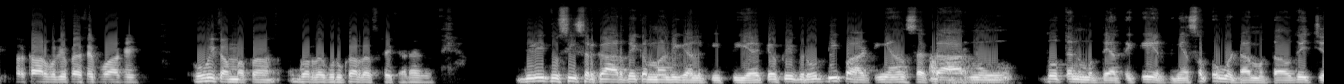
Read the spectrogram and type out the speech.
ਸਰਕਾਰ ਵੱਲੋਂ ਪੈਸੇ ਪਵਾ ਕੇ ਉਹ ਵੀ ਕੰਮ ਆਪਾਂ ਗੁਰਦਾ ਗੁਰੂ ਘਰ ਦਾ ਸਿਰੇ ਚੜਿਆ ਜਿਹੜੀ ਤੁਸੀਂ ਸਰਕਾਰ ਦੇ ਕੰਮਾਂ ਦੀ ਗੱਲ ਕੀਤੀ ਹੈ, ਕਿਉਂਕਿ ਵਿਰੋਧੀ ਪਾਰਟੀਆਂ ਸਰਕਾਰ ਨੂੰ ਦੋ ਤਿੰਨ ਮੁੱਦਿਆਂ ਤੇ ਘੇਰਦੀਆਂ। ਸਭ ਤੋਂ ਵੱਡਾ ਮੁੱਦਾ ਉਹਦੇ 'ਚ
